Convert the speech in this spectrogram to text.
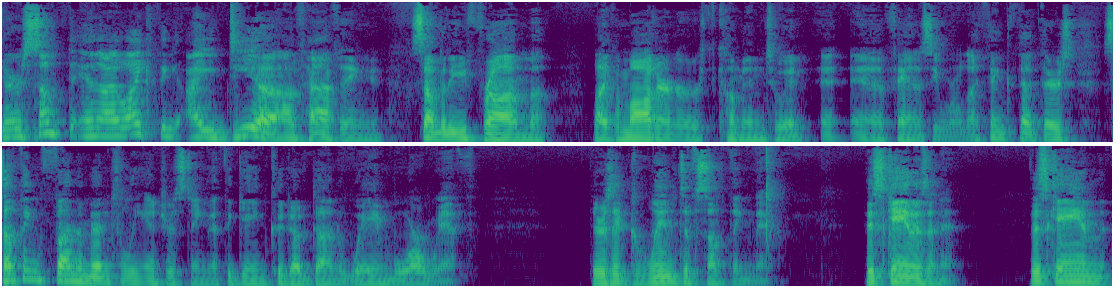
There's something, and I like the idea of having somebody from like modern Earth come into an, a fantasy world. I think that there's something fundamentally interesting that the game could have done way more with. There's a glint of something there. This game isn't it. This game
